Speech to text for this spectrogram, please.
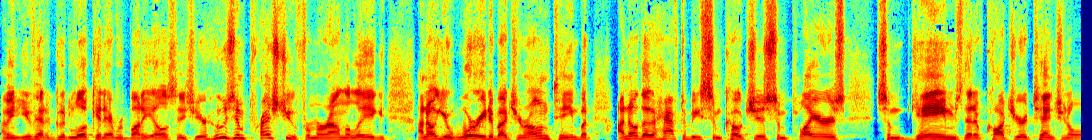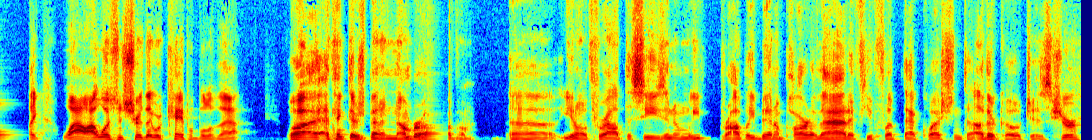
I mean, you've had a good look at everybody else this year. Who's impressed you from around the league? I know you're worried about your own team, but I know there have to be some coaches, some players, some games that have caught your attention. Like, wow, I wasn't sure they were capable of that. Well, I think there's been a number of them. Uh, you know, throughout the season, and we've probably been a part of that. If you flip that question to other coaches, sure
